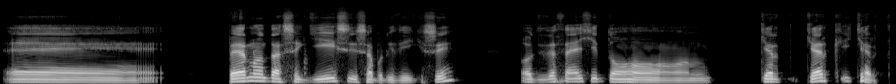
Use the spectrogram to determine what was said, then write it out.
ε, παίρνοντας εγγυήσεις από τη διοίκηση ότι δεν θα έχει τον Kurt, Kirk ή Κέρτ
